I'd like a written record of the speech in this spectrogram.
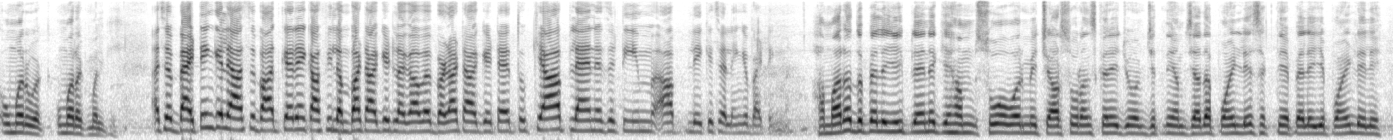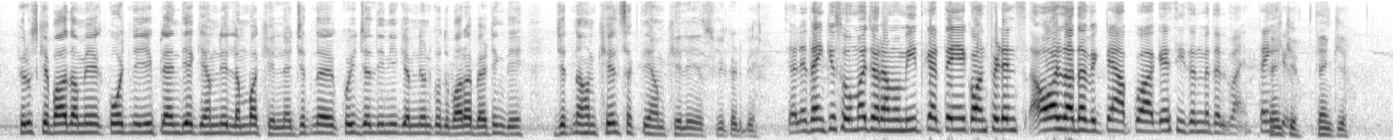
उमर उमर अकमल की। अच्छा बैटिंग के लिहाज से बात करें काफ़ी लंबा टारगेट लगा हुआ है बड़ा टारगेट है तो क्या प्लान एज ए टीम आप लेके चलेंगे बैटिंग में? हमारा तो पहले यही प्लान है कि हम 100 ओवर में 400 रन करें जो जितने हम ज़्यादा पॉइंट ले सकते हैं पहले ये पॉइंट ले लें। फिर उसके बाद हमें कोच ने यही प्लान दिया कि हमने लंबा खेलना है। जितना कोई जल्दी नहीं कि हमने उनको दोबारा बैटिंग दे। जितना हम खेल सकते हैं हम खेलें इस विकेट पे। चलें थैंक यू सो मच और हम उम्मीद करते हैं ये कॉन्फिडेंस और ज़्यादा विकटें आपको आगे सीज़न में दिलवाएँ। Thank you thank you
